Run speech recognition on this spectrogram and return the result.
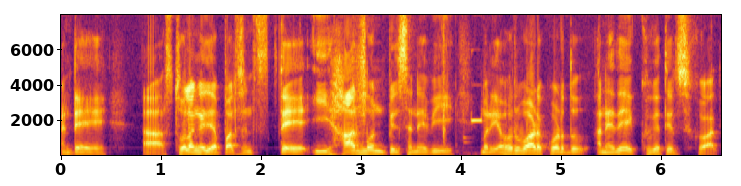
అంటే స్థూలంగా చెప్పాల్సి వస్తే ఈ హార్మోన్ పిల్స్ అనేవి మరి ఎవరు వాడకూడదు అనేదే ఎక్కువగా తెలుసుకోవాలి.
